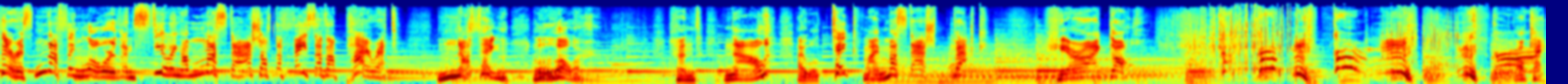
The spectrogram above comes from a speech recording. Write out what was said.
There is nothing lower than stealing a mustache off the face of a pirate! Nothing lower! And now I will take my mustache back. Here I go. Okay,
